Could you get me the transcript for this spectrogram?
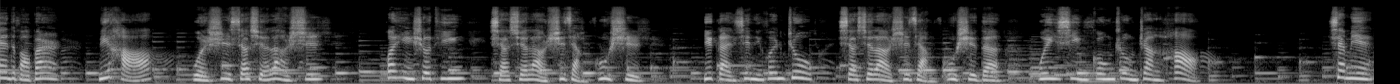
爱的宝贝儿，你好，我是小雪老师，欢迎收听小雪老师讲故事，也感谢你关注小雪老师讲故事的微信公众账号。下面，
